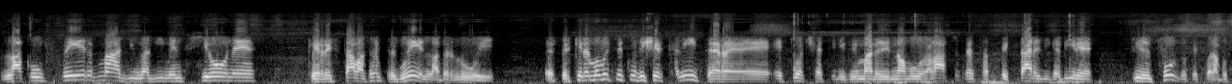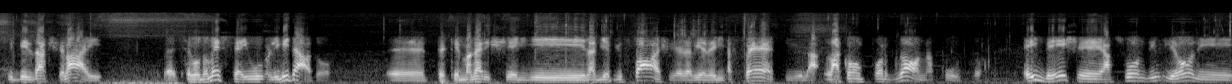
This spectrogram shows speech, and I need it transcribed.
la conferma di una dimensione che restava sempre quella per lui. Eh, perché nel momento in cui ti cerca l'Inter eh, e tu accetti di firmare il rinnovo con la Lazio senza aspettare di capire fino in fondo se quella possibilità ce l'hai, eh, secondo me sei uno limitato. Eh, perché magari scegli la via più facile, la via degli affetti, la, la comfort zone appunto e invece a suon di milioni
